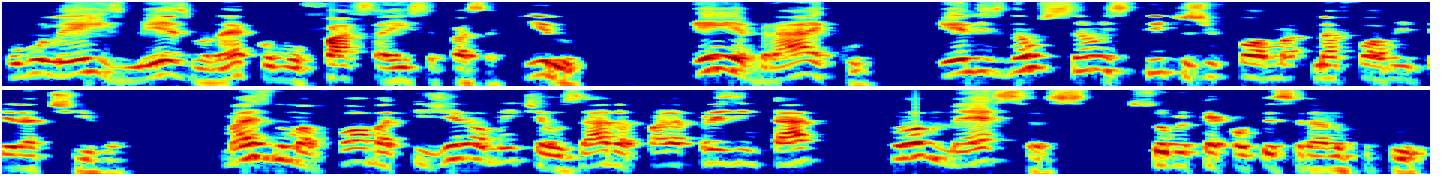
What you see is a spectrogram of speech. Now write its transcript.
como leis mesmo, né, como faça isso, faça aquilo, em hebraico, eles não são escritos de forma, na forma imperativa, mas numa forma que geralmente é usada para apresentar promessas sobre o que acontecerá no futuro.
